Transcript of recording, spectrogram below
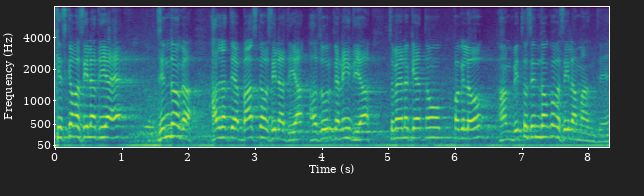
کس کا وسیلہ دیا ہے؟ زندوں کا۔ حضرت عباس کا وسیلہ دیا، حضور کا نہیں دیا۔ تو میں نے کہتا ہوں پگلو ہم بھی تو زندوں کا وسیلہ مانتے ہیں۔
